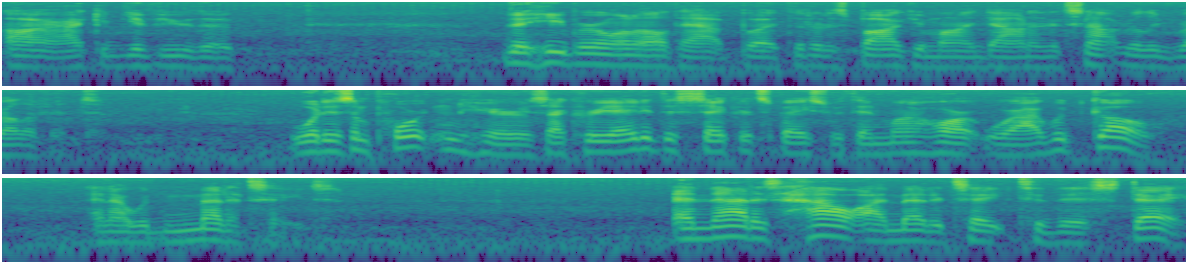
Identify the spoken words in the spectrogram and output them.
Uh, I could give you the, the Hebrew and all that, but it'll just bog your mind down and it's not really relevant. What is important here is I created this sacred space within my heart where I would go and I would meditate. And that is how I meditate to this day.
